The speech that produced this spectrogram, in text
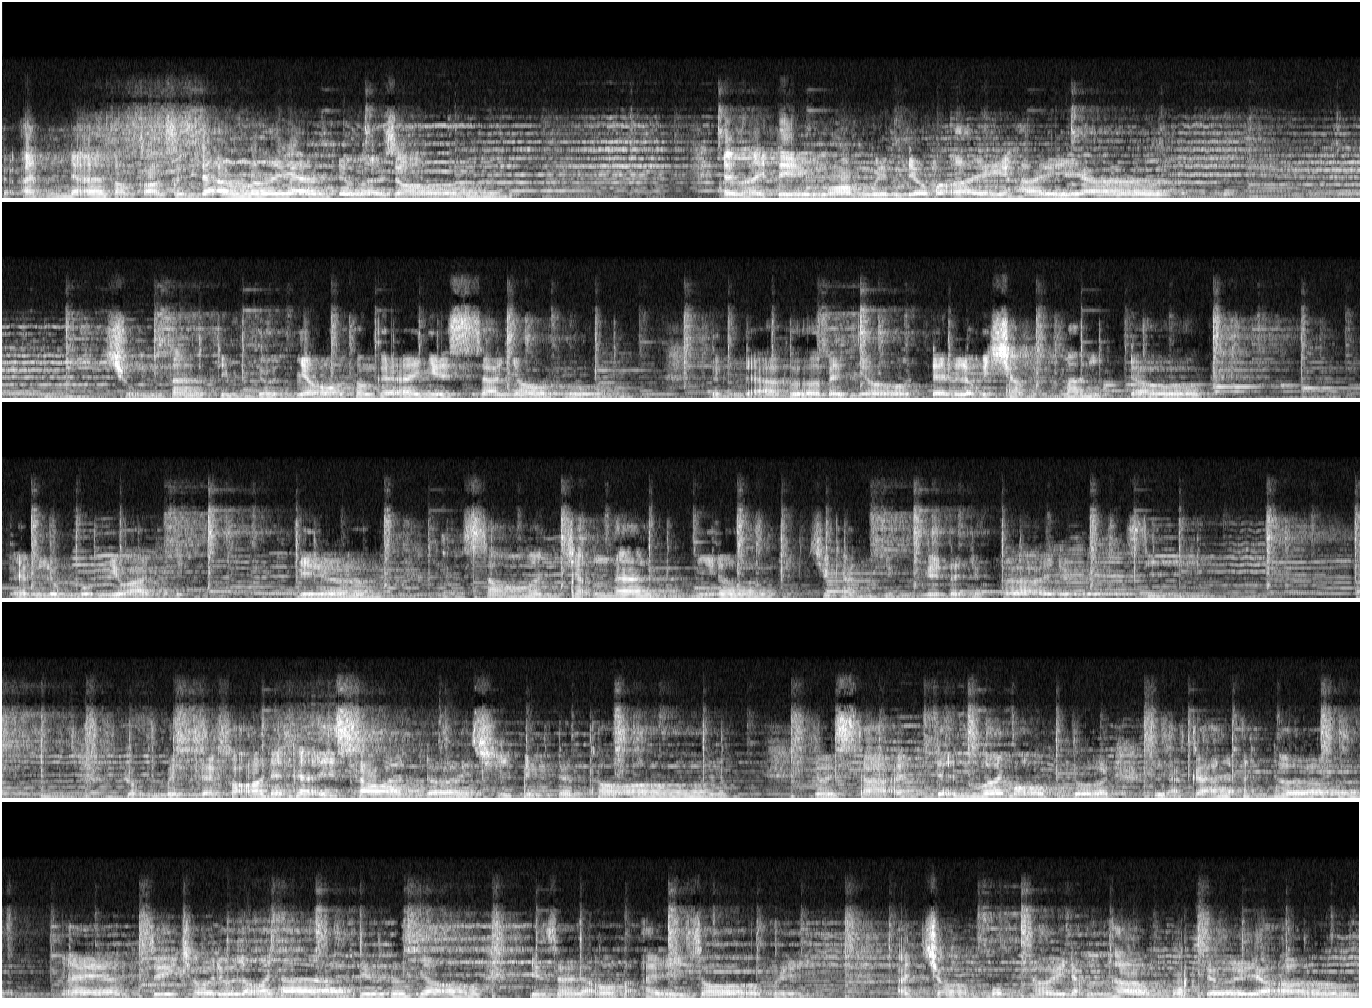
Giờ anh đã không còn xứng đáng với em nữa rồi. Em hãy tìm một nguyên điều mới hay à chúng ta tìm được nhau không thể như xa nhau đừng đã hứa bên nhau đến lỗi chẳng mái đầu. Em luôn muốn yêu anh bình yên. Mà sao anh chẳng anh nhớ chưa cần những người đã nhận lại được gì? Rồi mình đang khó đến thế sao anh ơi? Chỉ mình đơn thôi. Nơi xa anh đến với một người là cái anh thương em tuy trời đưa lối ta yêu nhau. Nhưng giờ lâu phải do mình. Anh chờ một thời nắng hơn một đời ấm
